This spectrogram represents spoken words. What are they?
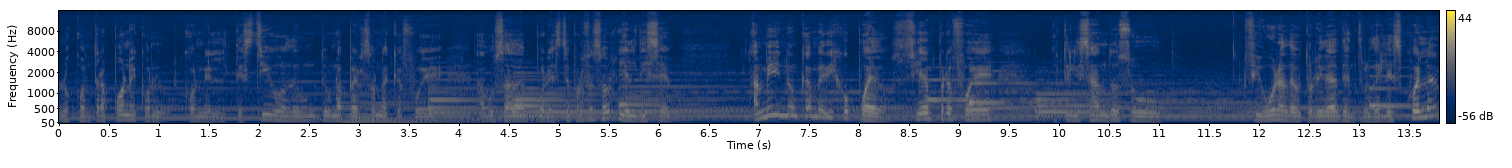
lo contrapone con, con, el testigo de, de, una persona que fue abusada por este profesor y él dice, a mí nunca me dijo puedo, siempre fue utilizando su figura de autoridad dentro de la escuela,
